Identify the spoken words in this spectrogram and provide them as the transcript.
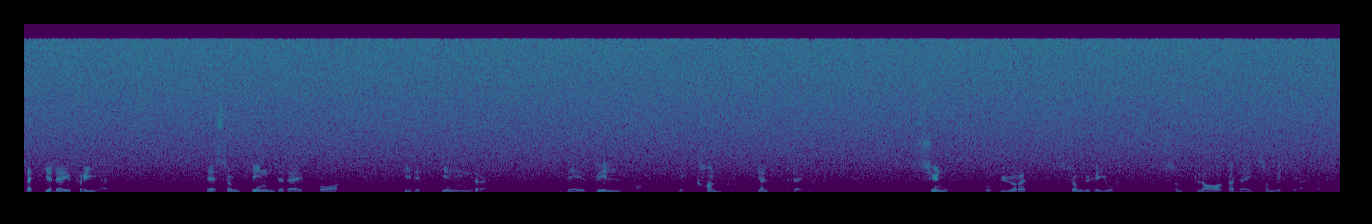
Sette deg i frihet. Det som binder deg på i ditt indre, det vil han, det kan han hjelpe deg med. Synd og urett som du har gjort, som plager deg i samvittigheten din,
